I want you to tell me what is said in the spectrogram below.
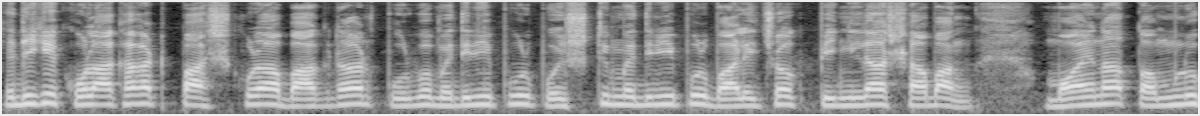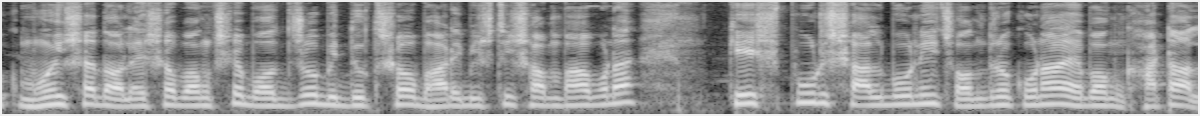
এদিকে কোলাঘাট, পাঁশকুড়া বাগনার পূর্ব মেদিনীপুর, পশ্চিম মেদিনীপুর, বালিচক, পিংলা, সাবাং, ময়না, তমলুক, মহিষাদল এসব অংশে বজ্র, বিদ্যুৎ সহ ভারী বৃষ্টির সম্ভাবনা। কেশপুর, শালবনী, চন্দ্রকোনা এবং ঘাটাল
